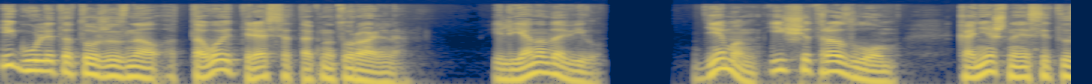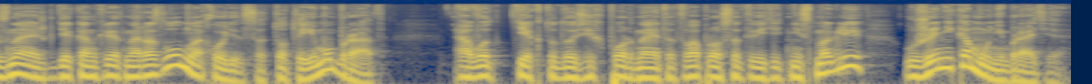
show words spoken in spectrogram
И Гуль это тоже знал, оттого и трясся так натурально. Илья надавил. Демон ищет разлом. Конечно, если ты знаешь, где конкретно разлом находится, то ты ему брат. А вот те, кто до сих пор на этот вопрос ответить не смогли, уже никому не братья.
